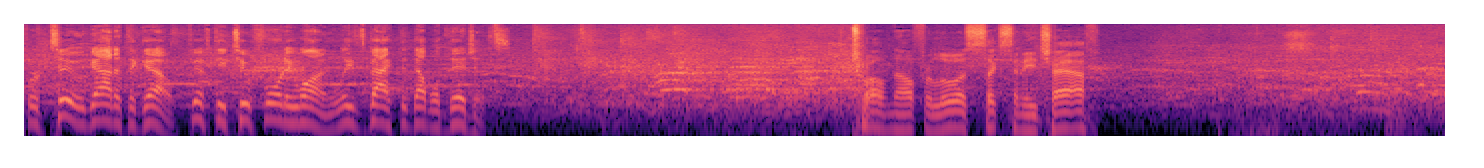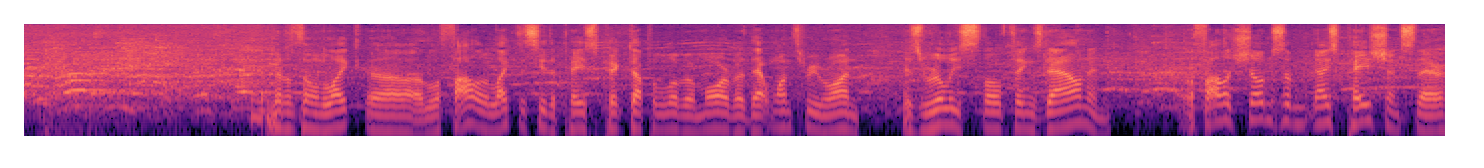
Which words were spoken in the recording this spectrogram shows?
for two. Got it to go. 52-41 leads back to double digits. 12 now for Lewis, six in each half. Middleton like, uh, would like to see the pace picked up a little bit more, but that 1 3 run has really slowed things down. And LaFolle showed some nice patience there,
